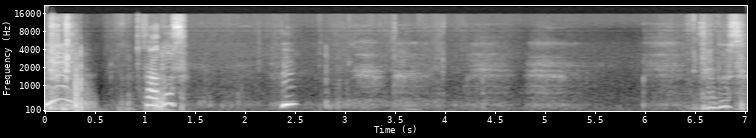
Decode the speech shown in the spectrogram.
Mm! S-a dus. Mm? S-a dus.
